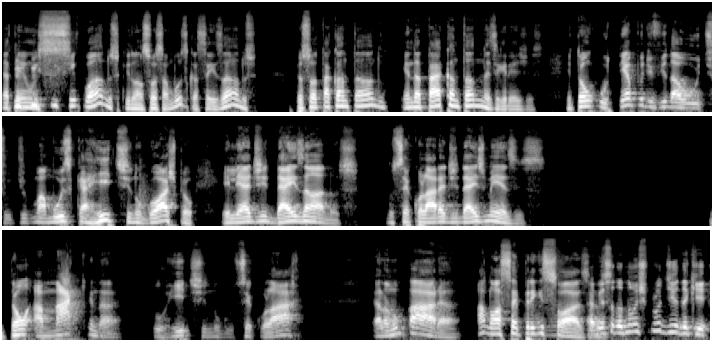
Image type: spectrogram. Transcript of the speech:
já tem uns cinco anos que lançou essa música, seis anos. A pessoa está cantando, ainda está cantando nas igrejas. Então, o tempo de vida útil de uma música hit no gospel, ele é de 10 anos. No secular é de 10 meses. Então, a máquina do hit no secular, ela não para. A nossa é A preguiçosa. cabeça dando uma explodida aqui.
